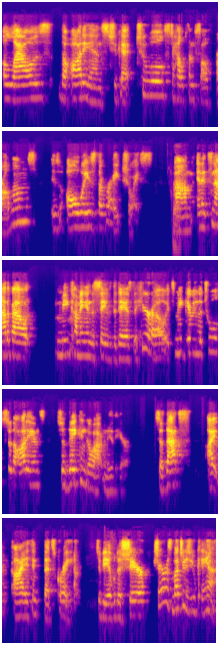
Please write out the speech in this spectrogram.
allows the audience to get tools to help them solve problems is always the right choice. Right. Um, and it's not about me coming in to save the day as the hero, it's me giving the tools to the audience so they can go out and do the hero. So that's I I think that's great to be able to share share as much as you can.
